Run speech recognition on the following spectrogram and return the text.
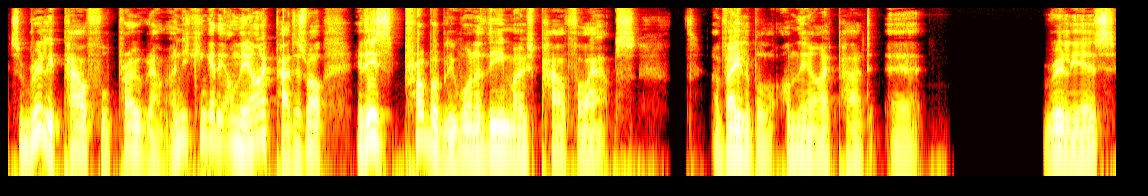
It's a really powerful program, and you can get it on the iPad as well. It is probably one of the most powerful apps available on the iPad. Uh, really is.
